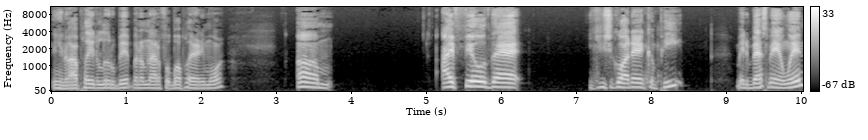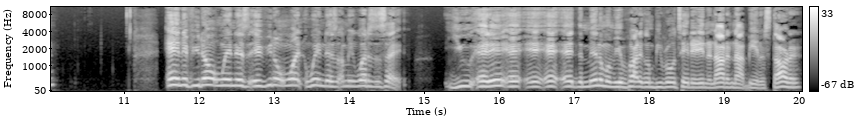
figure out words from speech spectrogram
You know, I played a little bit, but I'm not a football player anymore. Um, I feel that you should go out there and compete. May the best man win. And if you don't win this, if you don't want win this, I mean, what does it say? You at at, at, at the minimum, you're probably going to be rotated in and out and not being a starter.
